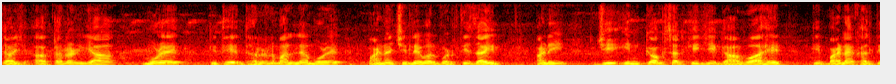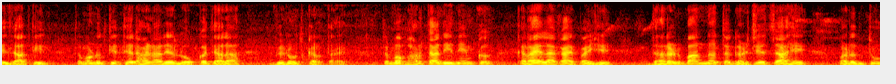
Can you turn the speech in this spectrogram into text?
त्या कारण यामुळे तिथे धरण बांधल्यामुळे पाण्याची लेवल वरती जाईल आणि जी इनक्योंगसारखी जी गावं आहेत ती पाण्याखालती जातील. तर म्हणून तिथे राहणारे लोक त्याला विरोध करत आहेत. तर मग भारताने नेमकं करायला काय पाहिजे? धरण बांधणं तर गरजेचं आहे परंतु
